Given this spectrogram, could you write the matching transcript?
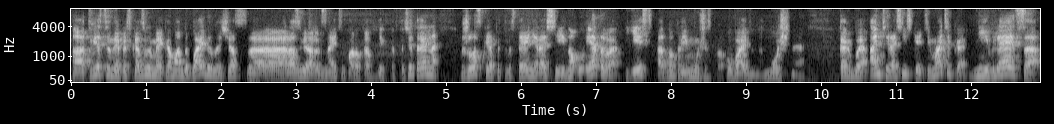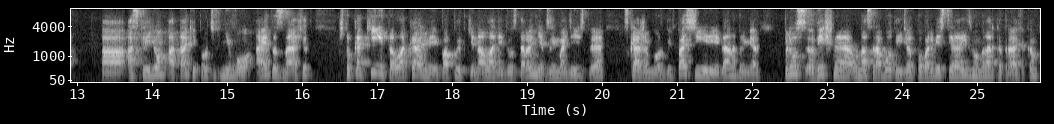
а ответственная и предсказуемая команда Байдена сейчас э, развяжет, знаете, пару конфликтов. То есть это реально жесткое противостояние России. Но у этого есть одно преимущество у Байдена, мощное. Как бы антироссийская тематика не является а, острием атаки против него. А это значит, что какие-то локальные попытки наладить двустороннее взаимодействие, скажем, может быть, по Сирии, да, например, плюс вечная у нас работа идет по борьбе с терроризмом и наркотрафиком,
